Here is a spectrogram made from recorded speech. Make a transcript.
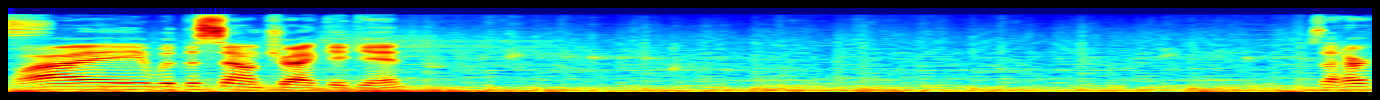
Why with the soundtrack again? Is that her?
